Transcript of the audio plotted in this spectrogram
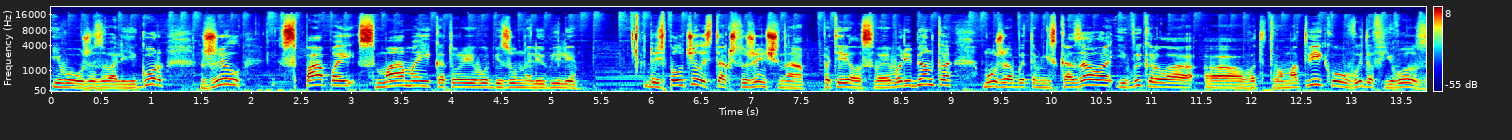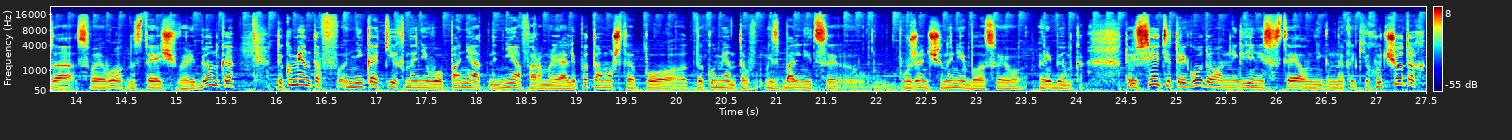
его уже звали Егор, жил с папой, с мамой, которые его безумно любили – то есть получилось так, что женщина потеряла своего ребенка, мужа об этом не сказала и выкрала э, вот этого Матвейку, выдав его за своего настоящего ребенка. Документов никаких на него, понятно, не оформляли, потому что по документам из больницы у женщины не было своего ребенка. То есть все эти три года он нигде не состоял ни на каких учетах,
